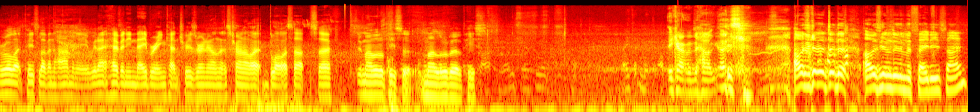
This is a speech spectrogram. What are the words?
We're all like peace, love, and harmony. We don't have any neighbouring countries or anyone that's trying to like blow us up. So, do my little piece, of, my little bit of peace. You can't remember how it goes. I was gonna do the, I was gonna do the Mercedes sign.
